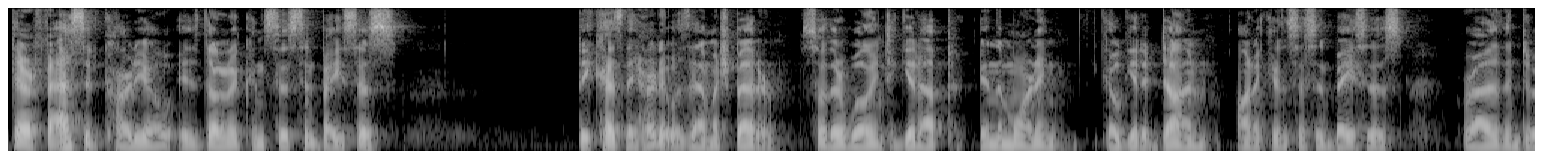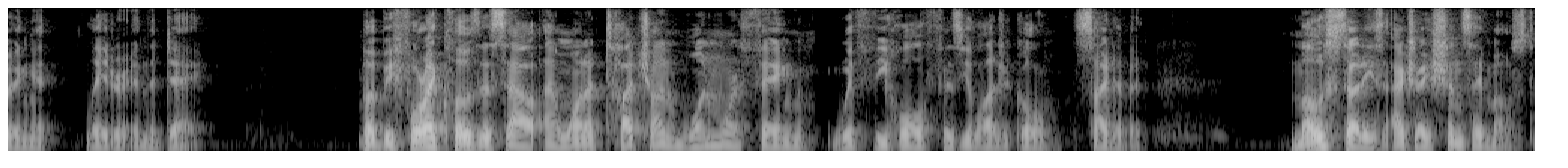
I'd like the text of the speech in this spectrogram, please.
their fasted cardio is done on a consistent basis because they heard it was that much better. So they're willing to get up in the morning, go get it done on a consistent basis rather than doing it later in the day. But before I close this out, I want to touch on one more thing with the whole physiological side of it. Most studies, actually, I shouldn't say most,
